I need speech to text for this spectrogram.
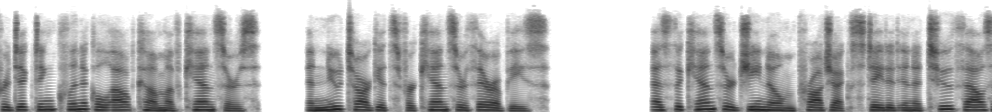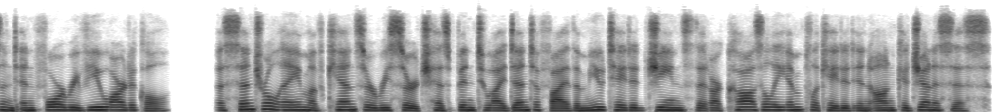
predicting clinical outcome of cancers, and new targets for cancer therapies. As the Cancer Genome Project stated in a 2004 review article, a central aim of cancer research has been to identify the mutated genes that are causally implicated in oncogenesis.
